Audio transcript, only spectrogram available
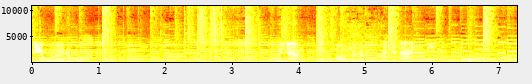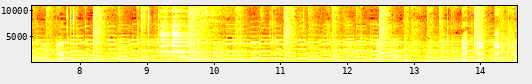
แจ๋วเลยครับผม สวยงามเยี่ยมทองนะครับ ใครจะได้วันนี้ลุ้นกันช่วงนี้ผมค่อยตามเลย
